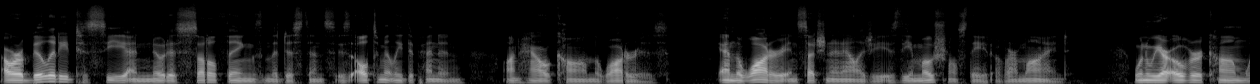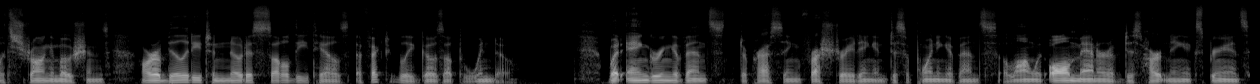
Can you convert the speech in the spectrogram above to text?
Our ability to see and notice subtle things in the distance is ultimately dependent on how calm the water is. And the water, in such an analogy, is the emotional state of our mind. When we are overcome with strong emotions, our ability to notice subtle details effectively goes out the window. But angering events, depressing, frustrating, and disappointing events, along with all manner of disheartening experience,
